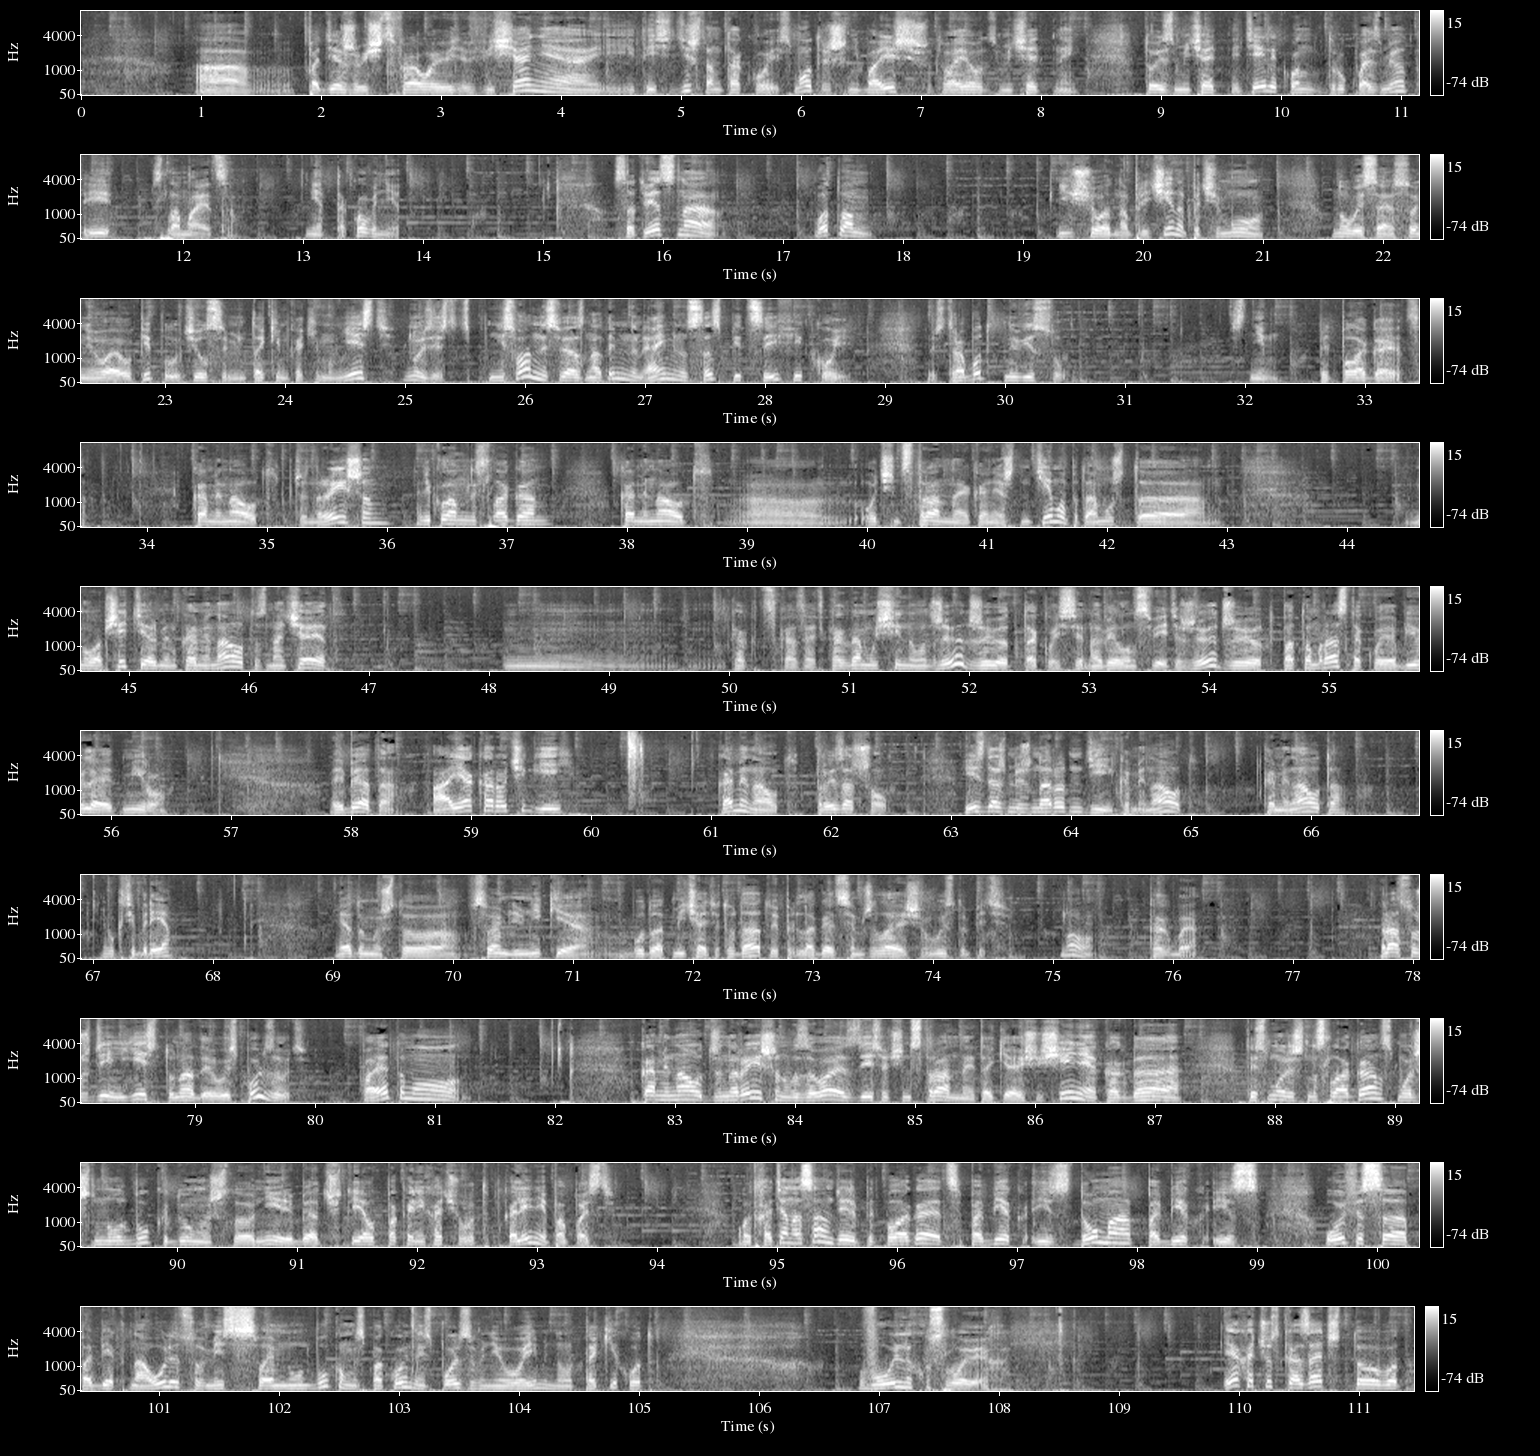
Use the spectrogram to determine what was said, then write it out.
а, поддерживающие цифровое вещание, и ты сидишь там такой, смотришь, не боишься, что твое вот замечательный, твой замечательный телек, он вдруг возьмет и сломается. Нет, такого нет. Соответственно, вот вам еще одна причина, почему новый Sony Vaio P получился именно таким, каким он есть. Ну, здесь не с ванной связано, а именно, а именно со спецификой. То есть работать на весу с ним предполагается. Coming Out Generation, рекламный слоган. Coming Out э, очень странная, конечно, тема, потому что ну, вообще термин coming out означает как это сказать, когда мужчина вот живет, живет такой себе на белом свете, живет, живет, потом раз такой объявляет миру. Ребята, а я, короче, гей. Камин произошел. Есть даже Международный день камин в октябре. Я думаю, что в своем дневнике буду отмечать эту дату и предлагать всем желающим выступить. Ну, как бы раз уж день есть, то надо его использовать. Поэтому Coming Out Generation вызывает здесь очень странные такие ощущения, когда ты смотришь на слоган, смотришь на ноутбук и думаешь, что не, ребят, что-то я вот пока не хочу в это поколение попасть. Вот, хотя на самом деле предполагается побег из дома, побег из офиса, побег на улицу вместе со своим ноутбуком и спокойное использование его именно вот таких вот вольных условиях. Я хочу сказать, что вот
